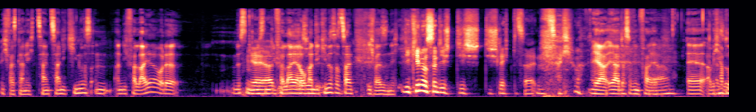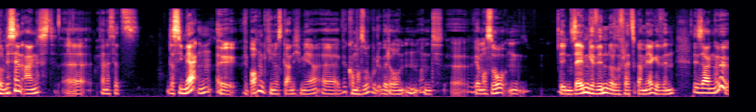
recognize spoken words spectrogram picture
ich weiß gar nicht, zahlen, zahlen die Kinos an, an die Verleiher oder müssen, Ja, müssen ja, die Verleiher also auch an die Kinos zahlen? Ich weiß es nicht. Die Kinos sind die, die, die schlecht bezahlten, sag ich mal. Ja, ja, das auf jeden Fall. Ja. Äh, aber ich habe Also- so ein bisschen Angst, äh, wenn das jetzt, dass sie merken, ey, wir brauchen Kinos gar nicht mehr, äh, wir kommen auch so gut über die Runden und äh, wir haben auch so n- denselben Gewinn oder vielleicht sogar mehr Gewinn. Sie sagen, nö,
